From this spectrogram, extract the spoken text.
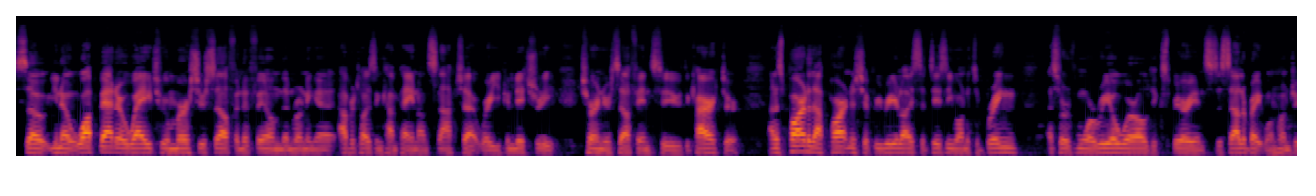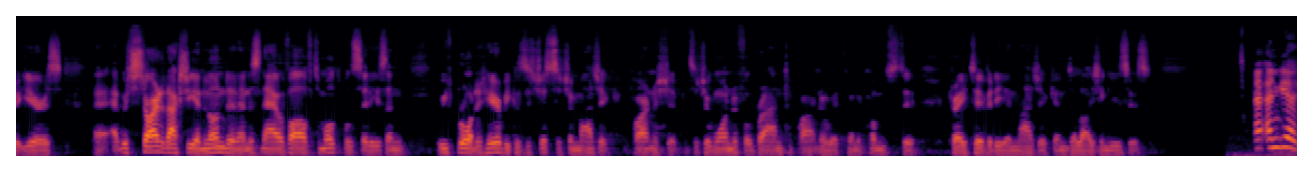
So, you know, what better way to immerse yourself in a film than running an advertising campaign on Snapchat where you can literally turn yourself into the character? And as part of that partnership, we realized that Disney wanted to bring a sort of more real world experience to celebrate 100 years, uh, which started actually in London and has now evolved to multiple cities. And we've brought it here because it's just such a magic partnership. It's such a wonderful brand to partner with when it comes to creativity and magic and delighting users. And yeah,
